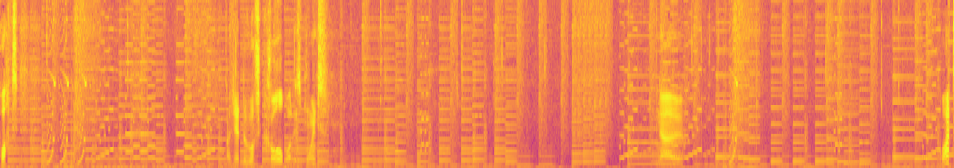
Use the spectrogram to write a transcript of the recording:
what? I had the rush core by this point. No. What?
